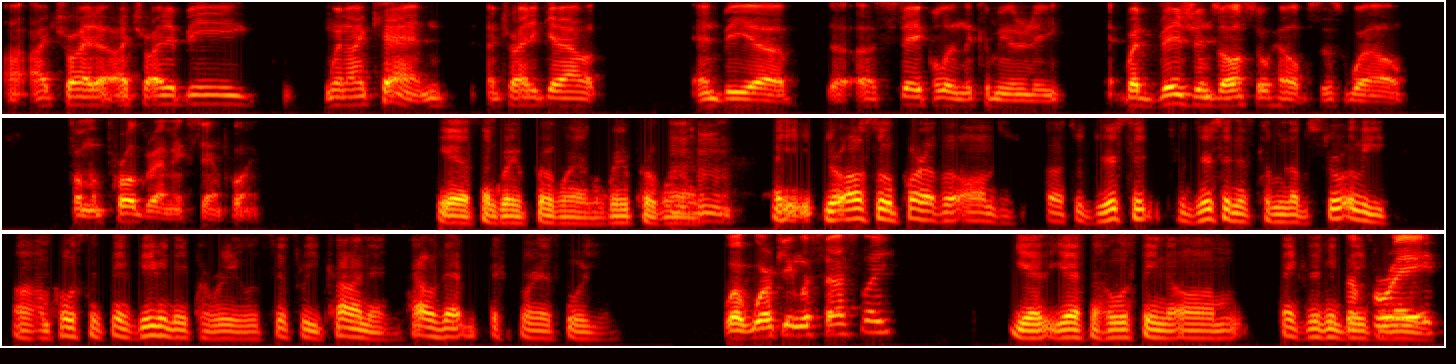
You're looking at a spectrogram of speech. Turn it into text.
I, I try to I try to be when I can. I try to get out and be a, a staple in the community. But Visions also helps as well from a programming standpoint. Yeah, it's a great program. A great program. Mm-hmm. You're also a part of a, um, a tradition. Tradition is coming up shortly. Um, hosting Thanksgiving Day parade with Cecily Tynan. How's that experience for you? Well, working with Cecily. Yeah, yes, and hosting the um Thanksgiving the Day parade. parade.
